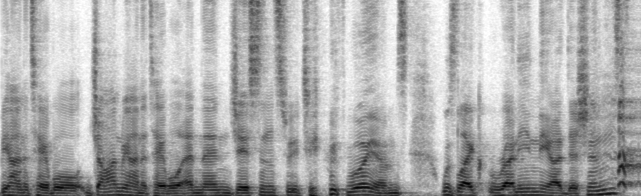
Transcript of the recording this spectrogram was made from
behind the table, John behind the table, and then Jason Sweet Tooth Williams was like running the auditions.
